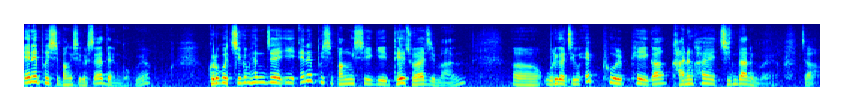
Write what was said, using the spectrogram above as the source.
NFC 방식을 써야 되는 거고요. 그리고 지금 현재 이 NFC 방식이 돼줘야지만 어, 우리가 지금 애플페이가 가능해진다는 거예요. 자,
